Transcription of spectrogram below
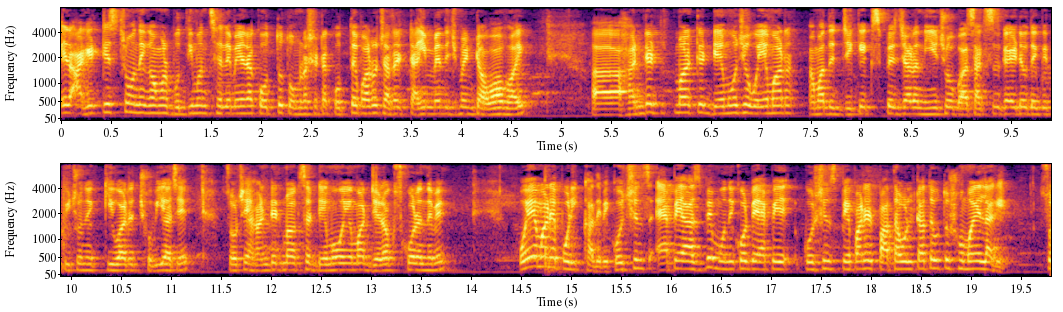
এর আগের টেস্টে অনেক আমার বুদ্ধিমান ছেলেমেয়েরা করতো, তোমরা সেটা করতে পারো, যাদের টাইম ম্যানেজমেন্টে অভাব হয়। হান্ড্রেড মার্কের ডেমো যে ওএমআর আমাদের জিকে এক্সপ্রেস যারা নিয়েছো বা সাকসেস গাইডেও দেখবে, পিছনে কিওয়ার্ডের ছবি আছে। সো সেই হান্ড্রেড মার্কসের ডেমো ওএমআর জেরক্স করে নেবে। ওএমআরে পরীক্ষা দেবে। কোয়েশ্চেন্স অ্যাপে আসবে, মনে করবে অ্যাপে কোয়েশ্চেন্স পেপারের পাতা উল্টাতেও তো সময় লাগে। সো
